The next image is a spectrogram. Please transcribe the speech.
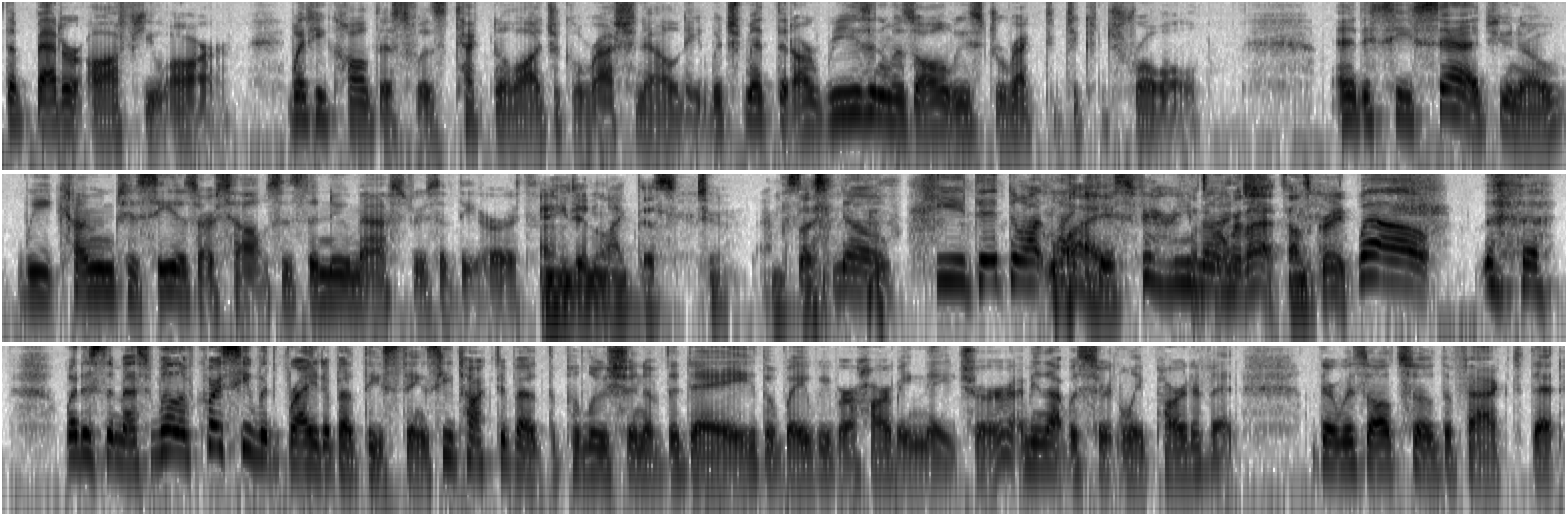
the better off you are. What he called this was technological rationality, which meant that our reason was always directed to control and as he said, you know, we come to see as ourselves as the new masters of the earth. And he didn't like this, to emphasize. No, he did not like this very What's much. What's wrong with that? Sounds great. Well, what is the message? Well, of course, he would write about these things. He talked about the pollution of the day, the way we were harming nature. I mean, that was certainly part of it. There was also the fact that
